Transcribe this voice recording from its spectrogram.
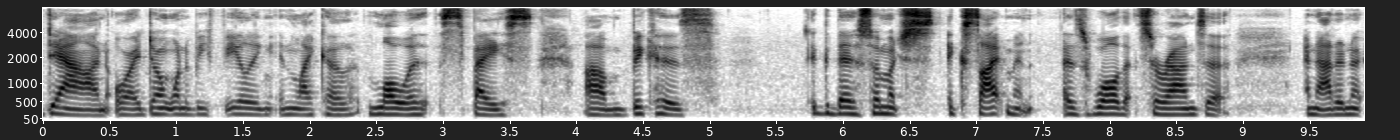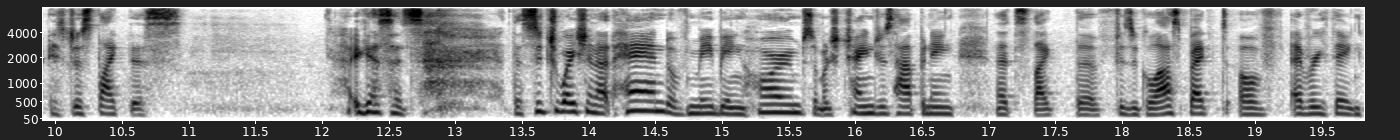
down or I don't want to be feeling in like a lower space um, because there's so much excitement as well that surrounds it. And I don't know, it's just like this I guess it's the situation at hand of me being home, so much change is happening. That's like the physical aspect of everything,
